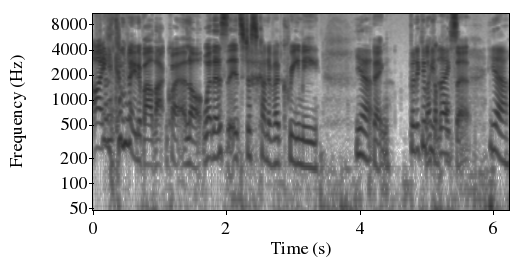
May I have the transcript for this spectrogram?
I, I complain about that quite a lot. Whether it's, it's just kind of a creamy Yeah, thing, but it could like be a like posset. yeah.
